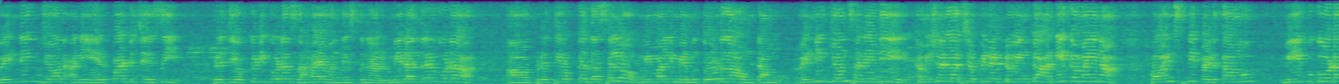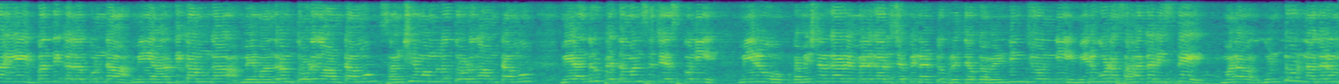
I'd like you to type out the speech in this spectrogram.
వెండింగ్ జోన్ అని ఏర్పాటు చేసి ప్రతి ఒక్కరికి కూడా సహాయం అందిస్తున్నారు. మీరందరూ కూడా ప్రతి ఒక్క దశలో మిమ్మల్ని మేము తోడుగా ఉంటాము. వెండింగ్ జోన్స్ అనేది కమిషనర్ గారు చెప్పినట్టు ఇంకా అనేకమైన పాయింట్స్ని పెడతాము. మీకు కూడా ఏ ఇబ్బంది కలగకుండా మీ ఆర్థికంగా మేమందరం తోడుగా ఉంటాము. సంక్షేమంలో తోడుగా ఉంటాము. మీరందరూ పెద్ద మనసు చేసుకొని మీరు కమిషనర్ గారు ఎమ్మెల్యే గారు చెప్పినట్టు ప్రతి ఒక్క వెండింగ్ జోన్ని మీరు కూడా సహకరిస్తే మన గుంటూరు నగరం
